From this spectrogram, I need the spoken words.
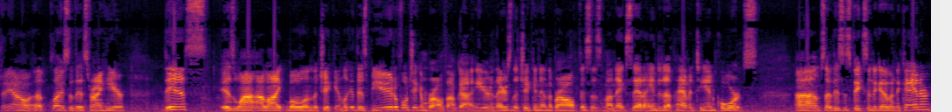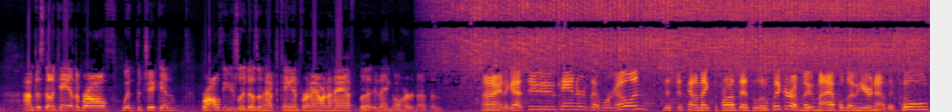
Show y'all up close of this right here. This is why I like boiling the chicken. Look at this beautiful chicken broth I've got here. And there's the chicken in the broth. This is my next set. I ended up having 10 quarts. Um, so this is fixing to go in the canner. I'm just going to can the broth with the chicken. Broth usually doesn't have to can for an hour and a half, but it ain't going to hurt nothing. All right, I got two canners that we're going. This just kind of makes the process a little quicker. I've moved my apples over here now that they've cooled.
